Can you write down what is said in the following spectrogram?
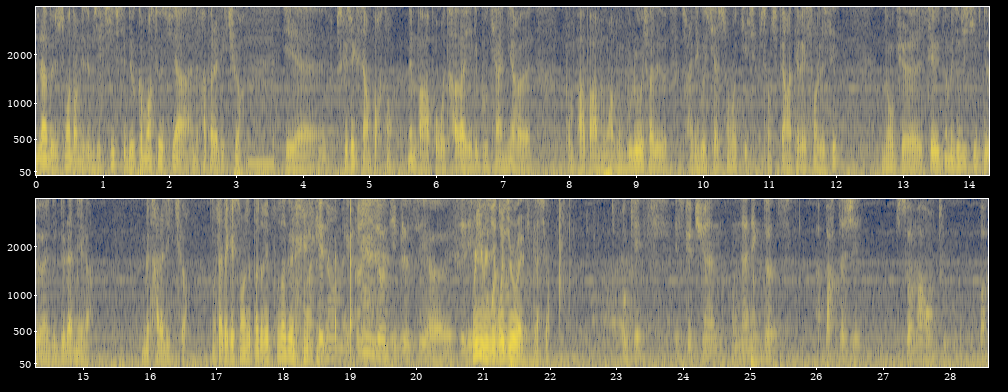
là, bah, justement, dans mes objectifs, c'est de commencer aussi à, mettre un peu à la lecture. Et, euh, parce que je sais que c'est important, même par rapport au travail, il y a des bouquins à lire euh, par rapport à mon, mon boulot, tu de, sur la négociation, qui sont super intéressants, je sais. Donc, euh, c'est dans mes objectifs de, de, l'année, là, mettre à la lecture. Donc là, ta question, j'ai pas de réponse à donner. Ok, non, mais quand je disais audible, c'est les Oui, les livres audio, ouais, bien sûr. Ok. Est-ce que tu as une anecdote à partager qui soit marrante ou pas?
